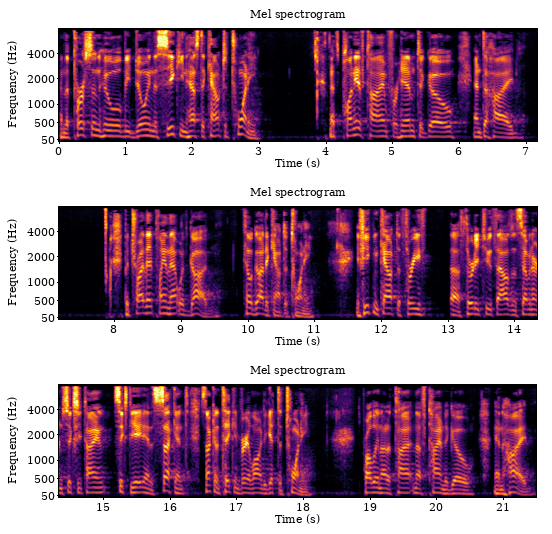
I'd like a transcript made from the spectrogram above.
And the person who will be doing the seeking has to count to 20. That's plenty of time for him to go and to hide. But try that, playing that with God. Tell God to count to 20. If he can count to uh, 32,768 in a second, it's not going to take him very long to get to 20. Probably not enough time to go and hide.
